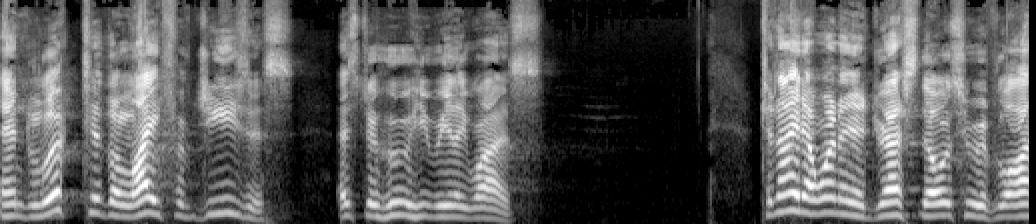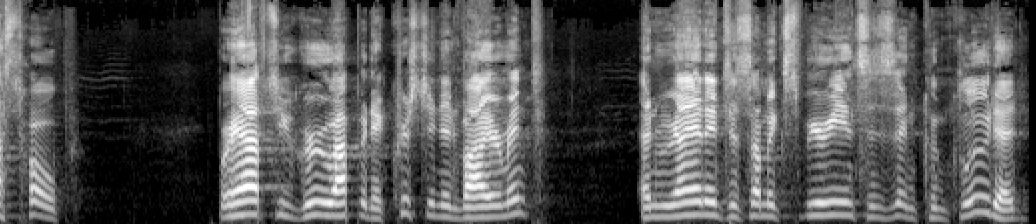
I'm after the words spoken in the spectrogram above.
and look to the life of Jesus as to who he really was. Tonight, I want to address those who have lost hope. Perhaps you grew up in a Christian environment and ran into some experiences and concluded,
